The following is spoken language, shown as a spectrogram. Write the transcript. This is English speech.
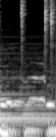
Bye.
